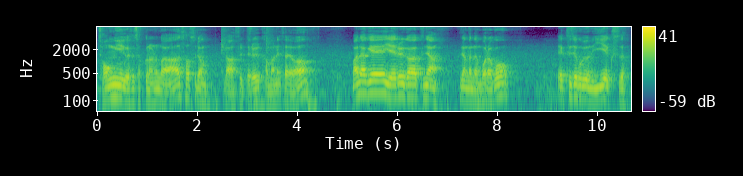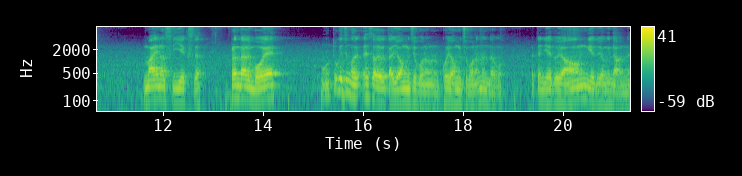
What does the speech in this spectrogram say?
정의에 의해서 접근하는 거야. 서술형 나왔을 때를 감안해서요. 만약에 얘를 가 그냥 그냥 간다면 뭐라고? X제곱이면 2x 마이너스 2x 그런 다음에 뭐해 어, 쪼개진 거 해서 여기다 0 집어넣고 0 집어넣는다고. 그랬더니 얘도 0 얘도 0이 나왔네.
